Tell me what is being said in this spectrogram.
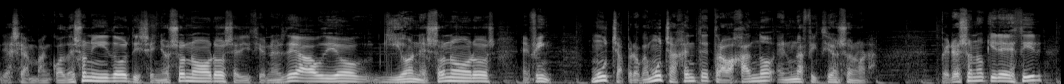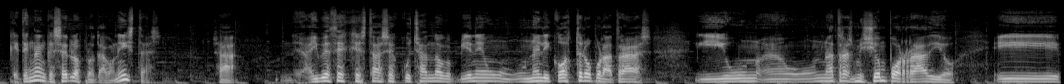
ya sean bancos de sonidos, diseños sonoros, ediciones de audio, guiones sonoros, en fin, mucha, pero que mucha gente trabajando en una ficción sonora. Pero eso no quiere decir que tengan que ser los protagonistas. Sea, hay veces que estás escuchando, viene un, helicóptero por atrás y eh, una transmisión por radio y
